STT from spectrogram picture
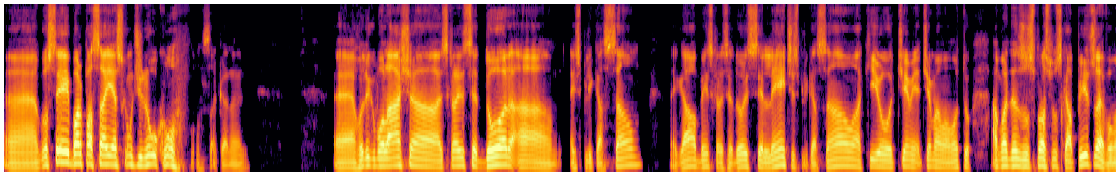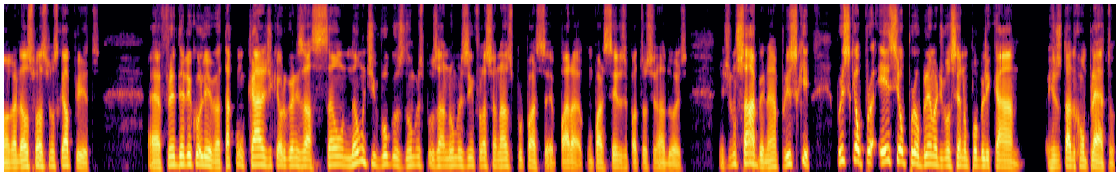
Uh, gostei, bora passar a ESCOM de novo com. Sacanagem. É, Rodrigo Bolacha, esclarecedor a, a, explicação. Legal, bem esclarecedor, excelente explicação. Aqui o Tia Mamamoto aguardando os próximos capítulos. É, vamos aguardar os próximos capítulos. É, Frederico Oliva, está com cara de que a organização não divulga os números para usar números inflacionados por parce para, com parceiros e patrocinadores. A gente não sabe, né? Por isso que, por isso que é o, esse é o problema de você não publicar resultado completo.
